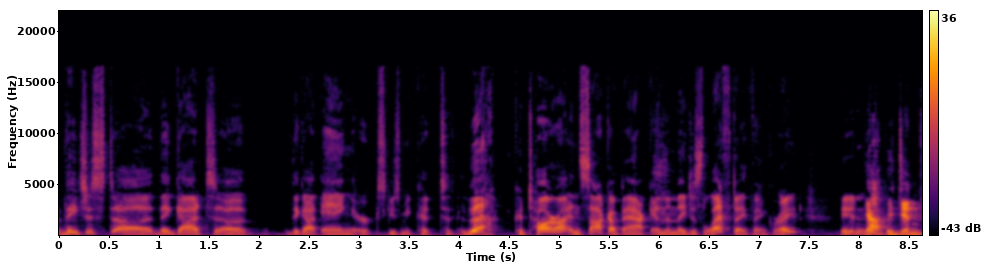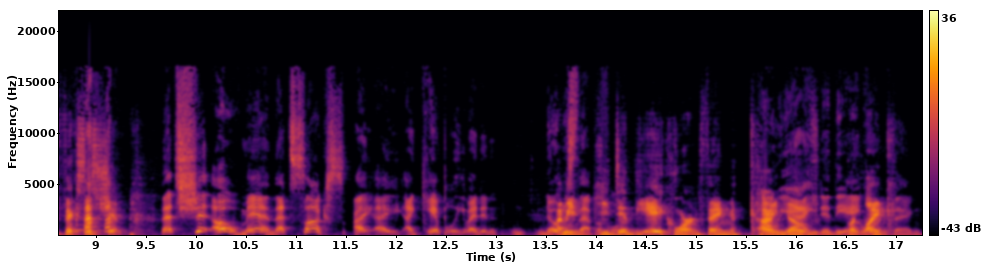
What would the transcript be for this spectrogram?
they just uh they got uh they got Aang or excuse me Kat- bleh, Katara and Sokka back and then they just left I think right they didn't Yeah, they didn't fix this shit. that's shit oh man that sucks I I, I can't believe I didn't notice I mean, that before he did the acorn thing, oh kind yeah of. he did the acorn like, thing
